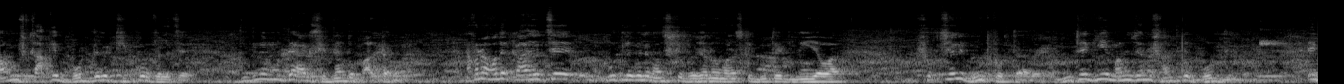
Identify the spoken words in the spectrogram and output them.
মানুষ কাকে ভোট দেবে ঠিক করে ফেলেছে দুদিনের মধ্যে আর সিদ্ধান্ত পাল্টাবে না। এখন আমাদের কাজ হচ্ছে বুথ লেভেলে মানুষকে বোঝানো মানুষকে বুথে নিয়ে যাওয়া। শক্তিশালী বুথ করতে হবে। বুথে গিয়ে মানুষ যেন শান্তিতে ভোট দিবে এই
